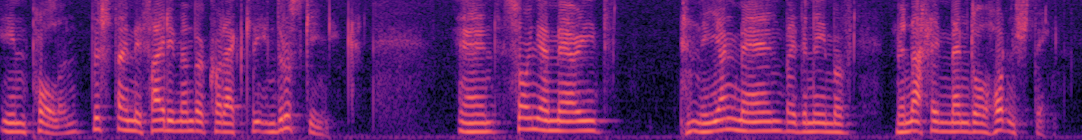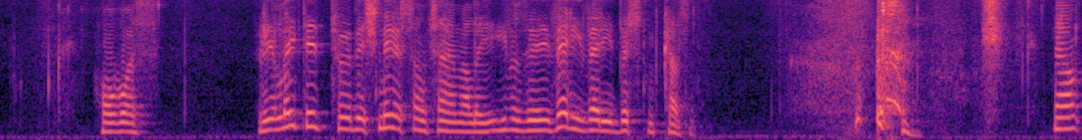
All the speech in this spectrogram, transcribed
in Poland, this time, if I remember correctly, in Druskinik. And Sonia married a young man by the name of Menachem Mendel Hornstein, who was related to the Schneerson family. He was a very, very distant cousin. now,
